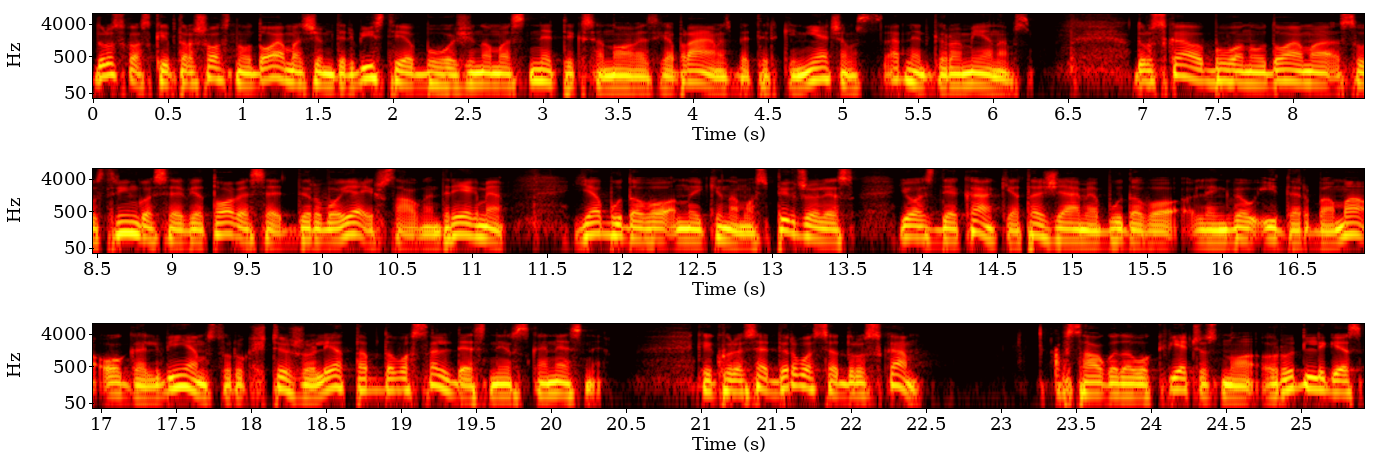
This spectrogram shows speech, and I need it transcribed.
Druskos kaip trašos naudojimas žemdirbystėje buvo žinomas ne tik senovės hebrajams, bet ir kiniečiams ar netgi romėnams. Druska buvo naudojama saustringose vietovėse dirboje išsaugant drėgmę, jie būdavo naikinamos pikdžolės, jos dėka kieta žemė būdavo lengviau įdirbama, o galvijams rūkšti žolė tapdavo saldesnė ir skanesnė. Kai kuriuose dirbose druska apsaugodavo kviečius nuo rudlygės,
